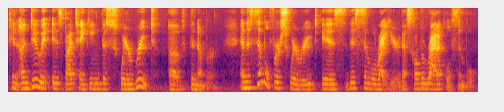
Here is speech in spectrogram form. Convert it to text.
can undo it is by taking the square root of the number. And the symbol for square root is this symbol right here. That's called the radical symbol.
